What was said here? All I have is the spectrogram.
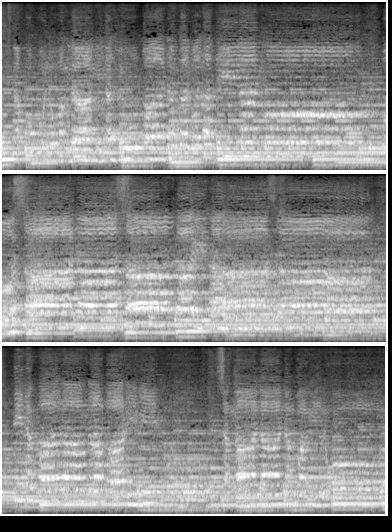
napupuno ang langit at lupa ng pinagpalang na paririto sa ngalan ng Panginoon.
